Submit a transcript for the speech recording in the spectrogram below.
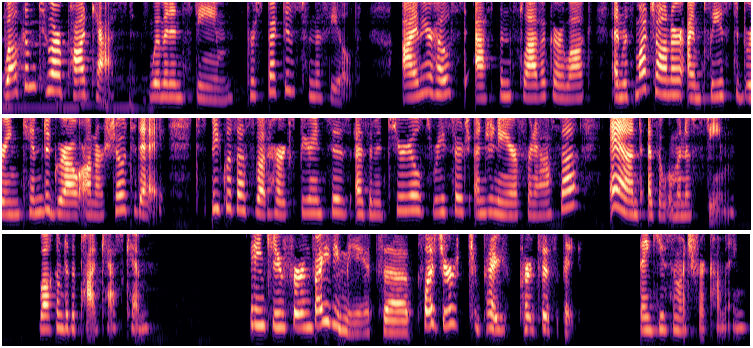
Welcome to our podcast, Women in STEAM Perspectives from the Field. I'm your host, Aspen Slavik Gerlach, and with much honor, I'm pleased to bring Kim de Groh on our show today to speak with us about her experiences as a materials research engineer for NASA and as a woman of STEAM. Welcome to the podcast, Kim. Thank you for inviting me. It's a pleasure to participate. Thank you so much for coming.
